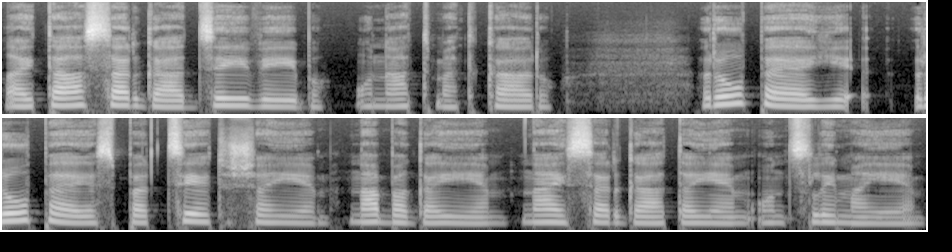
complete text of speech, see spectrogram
lai tā sargā dzīvību un atmet karu. Rūpēji, rūpējas par cietušajiem, nabagajiem, naizsargātajiem un slimajiem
